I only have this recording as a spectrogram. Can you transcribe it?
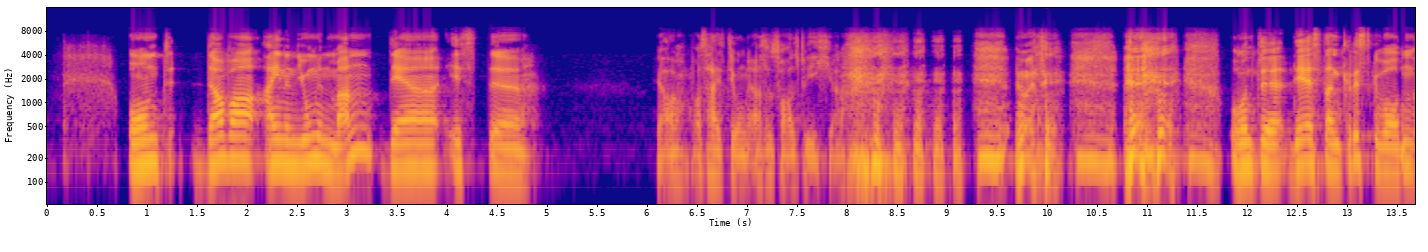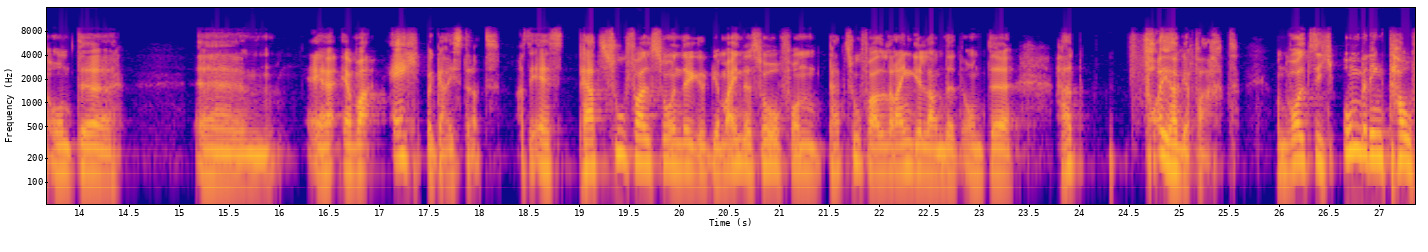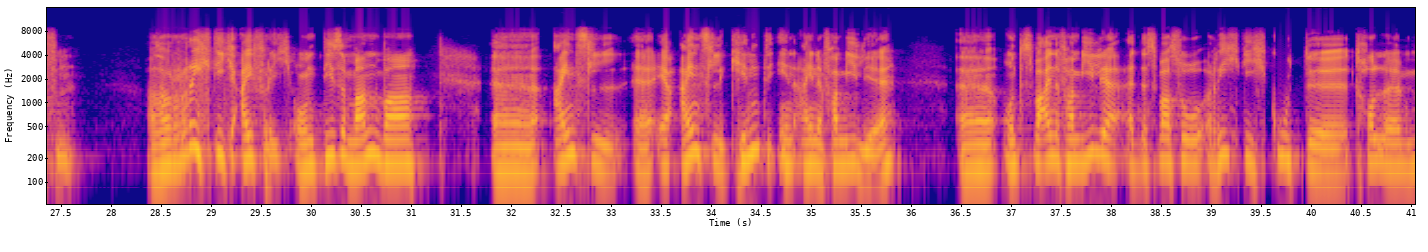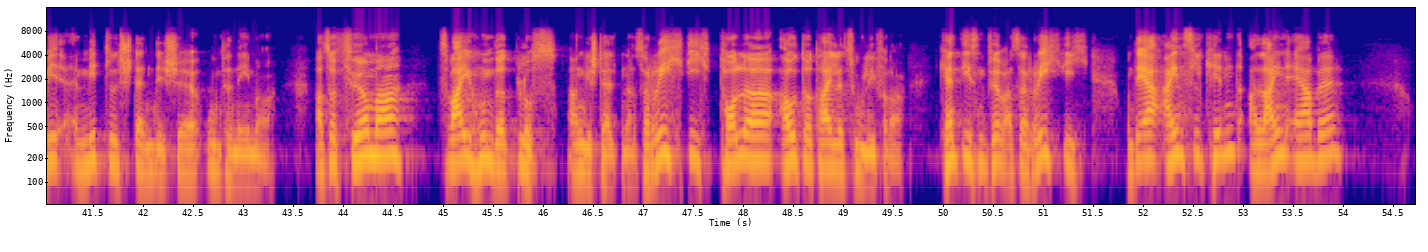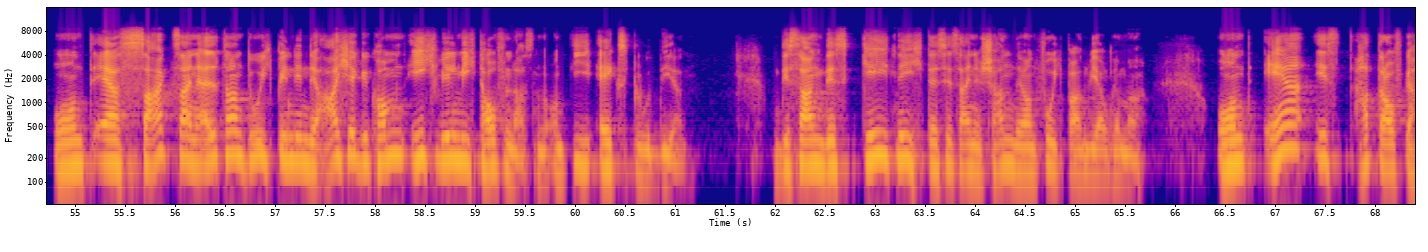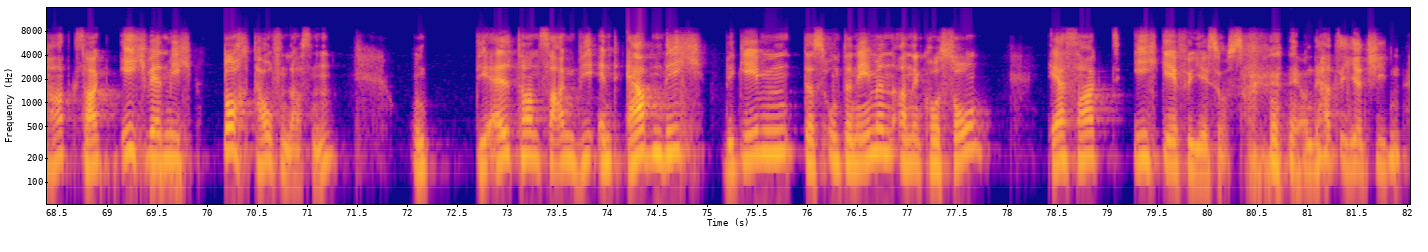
Und da war ein jungen Mann, der ist, äh, ja, was heißt jung? Also so alt wie ich, ja. und äh, der ist dann Christ geworden und äh, ähm, er, er war echt begeistert. Also er ist per Zufall so in der Gemeinde so von per Zufall reingelandet und äh, hat Feuer gefacht und wollte sich unbedingt taufen. Also richtig eifrig. Und dieser Mann war äh, Einzel, äh, Einzelkind in einer Familie. Äh, und es war eine Familie, äh, das war so richtig gute, tolle, mittelständische Unternehmer. Also Firma, 200 plus Angestellten, also richtig toller Autoteile-Zulieferer. Kennt diesen Firma, also richtig. Und er Einzelkind, Alleinerbe. Und er sagt seinen Eltern, du, ich bin in die Arche gekommen, ich will mich taufen lassen. Und die explodieren. Und die sagen, das geht nicht, das ist eine Schande und furchtbar und wie auch immer. Und er ist, hat darauf geharrt, gesagt, ich werde mich doch taufen lassen. Und die Eltern sagen, wir enterben dich, wir geben das Unternehmen an den Cousin. Er sagt, ich gehe für Jesus. und er hat sich entschieden.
